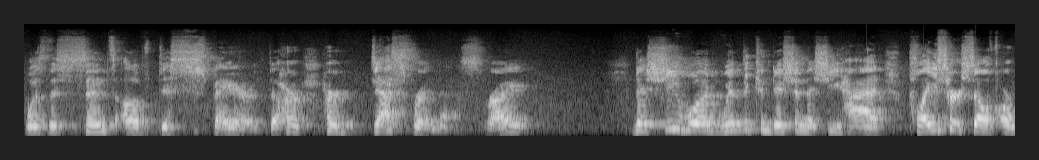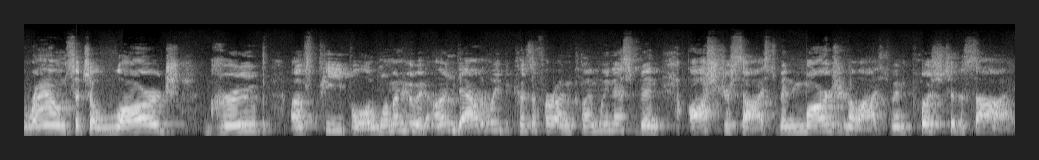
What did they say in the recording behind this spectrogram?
was this sense of despair, the, her, her desperateness, right? That she would, with the condition that she had, place herself around such a large group of people. A woman who had undoubtedly, because of her uncleanliness, been ostracized, been marginalized, been pushed to the side,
